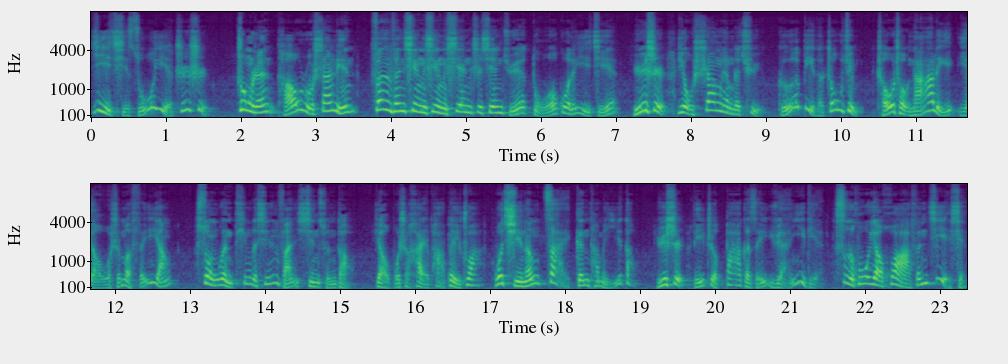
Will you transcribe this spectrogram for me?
忆起昨夜之事。众人逃入山林，纷纷庆幸先知先觉，躲过了一劫。于是又商量着去隔壁的州郡，瞅瞅哪里有什么肥羊。宋问听了心烦，心存道：“要不是害怕被抓，我岂能再跟他们一道？”于是离这八个贼远一点，似乎要划分界限。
